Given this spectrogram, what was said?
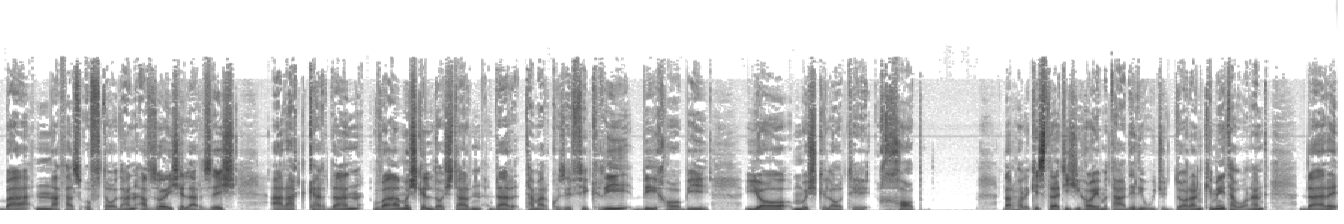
به نفس افتادن، افزایش لرزش، عرق کردن و مشکل داشتن در تمرکز فکری، بیخوابی یا مشکلات خواب. در حالی که استراتژی های متعددی وجود دارند که می توانند در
